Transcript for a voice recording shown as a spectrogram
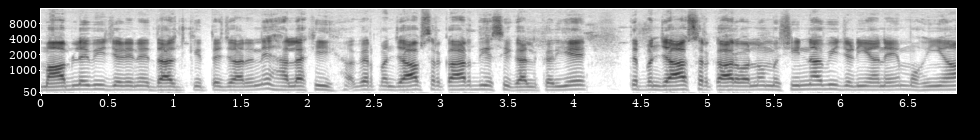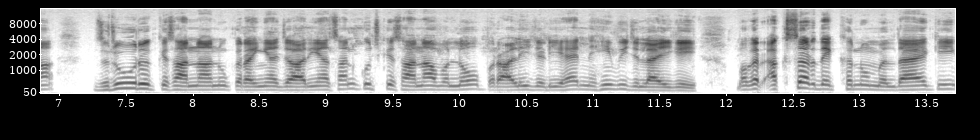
ਮਾਮਲੇ ਵੀ ਜਿਹੜੇ ਨੇ ਦਰਜ ਕੀਤੇ ਜਾ ਰਹੇ ਨੇ। ਹਾਲਾਂਕਿ ਅਗਰ ਪੰਜਾਬ ਸਰਕਾਰ ਦੀ ਅਸੀਂ ਗੱਲ ਕਰੀਏ ਤੇ ਪੰਜਾਬ ਸਰਕਾਰ ਵੱਲੋਂ ਮਸ਼ੀਨਾਂ ਵੀ ਜਿਹੜੀਆਂ ਨੇ ਮੁਹੱਈਆ ਜ਼ਰੂਰ ਕਿਸਾਨਾਂ ਨੂੰ ਕਰਾਈਆਂ ਜਾ ਰਹੀਆਂ ਸਨ। ਕੁਝ ਕਿਸਾਨਾਂ ਵੱਲੋਂ ਪਰਾਲੀ ਜਿਹੜੀ ਹੈ ਨਹੀਂ ਵੀ ਜਲਾਈ ਗਈ। ਮਗਰ ਅਕਸਰ ਦੇਖਣ ਨੂੰ ਮਿਲਦਾ ਹੈ ਕਿ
